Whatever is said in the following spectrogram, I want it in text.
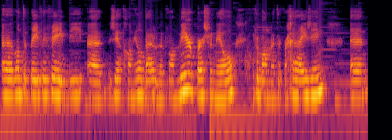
Eh, want de PVV die eh, zegt gewoon heel duidelijk van meer personeel in verband met de vergrijzing. En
